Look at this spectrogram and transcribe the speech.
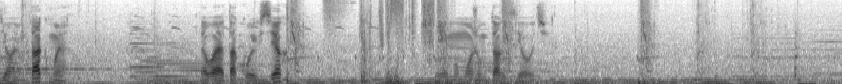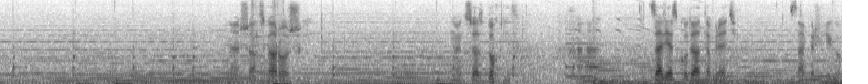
Делаем так мы. Давай атакуй всех. И мы можем так сделать. А, шанс хороший. Сейчас сдохнет. Ага. Залез куда-то, блядь. Снайпер фигов.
